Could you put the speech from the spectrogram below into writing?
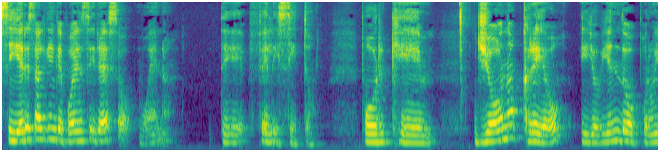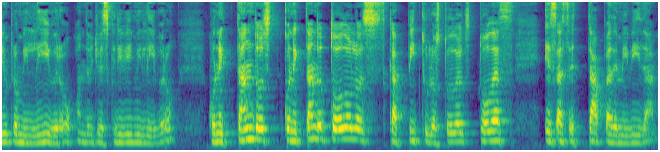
Si eres alguien que puede decir eso, bueno, te felicito, porque yo no creo, y yo viendo, por ejemplo, mi libro, cuando yo escribí mi libro, conectando, conectando todos los capítulos, todas esas etapas de mi vida,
